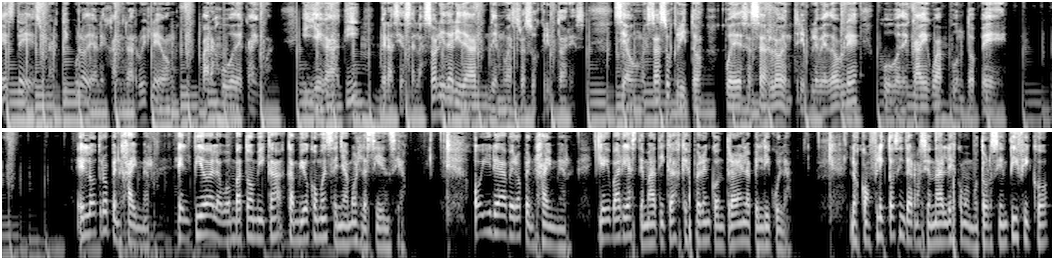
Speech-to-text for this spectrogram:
Este es un artículo de Alejandra Ruiz León para Jugo de Caigua y llega a ti gracias a la solidaridad de nuestros suscriptores. Si aún no estás suscrito, puedes hacerlo en www.jugodecaigua.pe. El otro Oppenheimer, el tío de la bomba atómica, cambió cómo enseñamos la ciencia. Hoy iré a ver Oppenheimer y hay varias temáticas que espero encontrar en la película los conflictos internacionales como motor científico,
